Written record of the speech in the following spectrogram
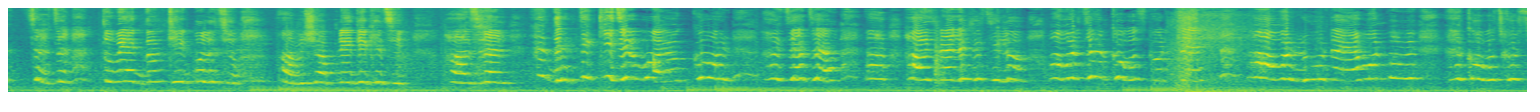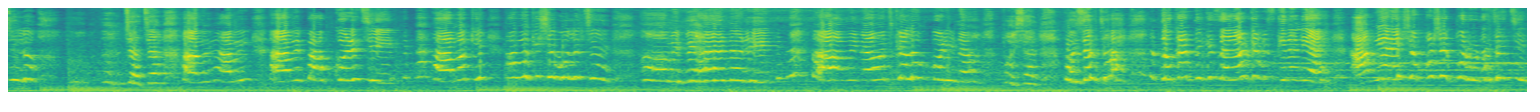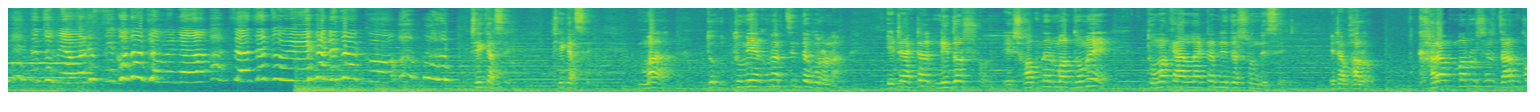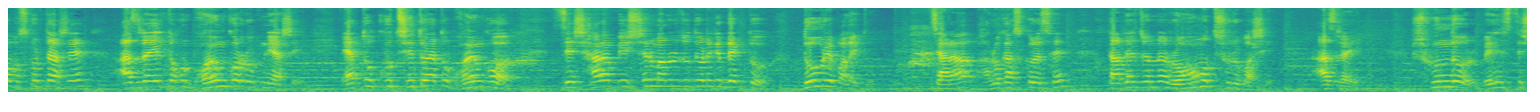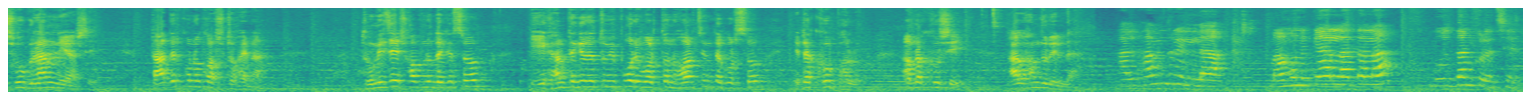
আচ্ছা, আচ্ছা, আচ্ছা, তুমি একদম ঠিক বলেছ। আমি স্বপ্নেই দেখেছি। হাজরাল দেখতে কি যে ভয়ঙ্কর। চাচা হাজরাল এসেছিল আমার জান কবজ করতে। আমার রুহটা এমন ভাবে কবজ করছিল। চাচা, আমি আমি আমি পাপ করেছি। আমাকে আমাকে সে বলেছে, আমি বেহায়া নারী, আমি নামাজ কালাম পড়ি না। পয়সা পয়সা যা, দোকান থেকে সালোয়ার কামিজ কিনে নিয়ে আয়। আমি আর এইসব পোশাক পরবো না যাচ্ছি। তুমি আমার কাছে কোথাও যাবে না। চাচা, তুমি এখানে থাকো। ঠিক আছে ঠিক আছে। মা তুমি এখন আর চিন্তা করো না। এটা একটা নিদর্শন। এই স্বপ্নের মাধ্যমে তোমাকে আল্লাহ একটা নিদর্শন দিছে। এটা ভালো। খারাপ মানুষের যান কবজ করতে আসে, আজরাইল তখন ভয়ঙ্কর রূপ নিয়ে আসে। এত কুৎসিত, এত ভয়ঙ্কর যে সারা বিশ্বের মানুষ যদি ওটাকে দেখতো, দৌড়ে পালাইত। যারা ভালো কাজ করেছে, তাদের জন্য রহমত স্বরূপ আসে আজরাইল। সুন্দর বেহেস্তি সুগ্রাণ নিয়ে আসে। তাদের কোনো কষ্ট হয় না। তুমি যে স্বপ্ন দেখেছ, এখান থেকে যে তুমি পরিবর্তন হওয়ার চিন্তা করছ, এটা খুব ভালো। আমরা খুশি। আলহামদুলিল্লাহ। আলহামদুলিল্লাহ। মামুনিকে আল্লাহ তালা বুঝদান করেছেন।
